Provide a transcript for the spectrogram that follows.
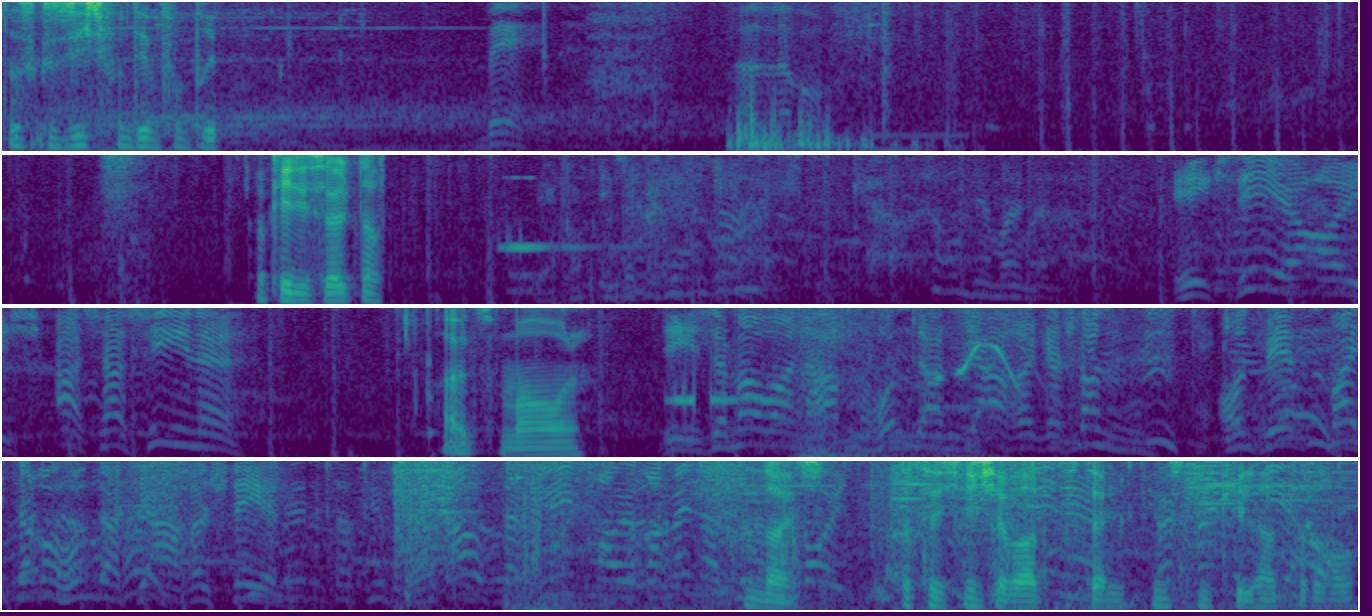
das Gesicht von dem vom dritten. Okay, die Söldner. Ich sehe euch, Assassine! Halt's Maul. Diese Mauern haben 100 Jahre gestanden und werden weitere 100 Jahre stehen. Auf, das Leben eurer Männer Nice. Das hätte ich nicht erwartet, dass der einen Instant-Kill hatte drauf.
